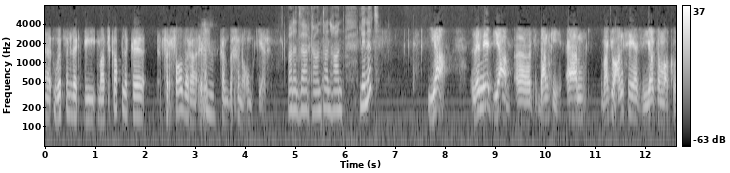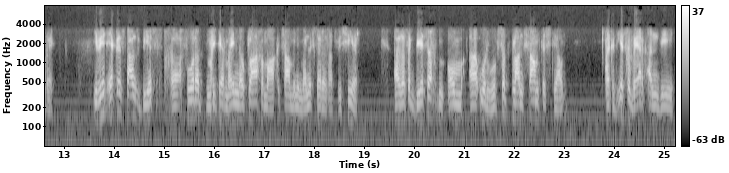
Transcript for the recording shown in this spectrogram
uh hopelik die maatskaplike verval wat daar is mm. kan begin omkeer. Want dit werk hand aan hand. Lenet? Ja. Lenet ja uh dankie. Ehm um, wat Johan sê is heeltemal korrek Jy weet ek is tans besig uh, voordat my termyn nou klaar gemaak het saam met die minister as adviseur. As ek besig om 'n uh, oorhoofse plan saam te stel. Ek het eers gewerk aan die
